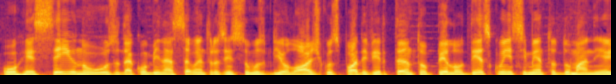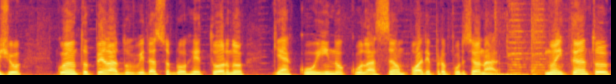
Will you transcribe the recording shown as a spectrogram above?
o receio no uso da combinação entre os insumos biológicos pode vir tanto pelo desconhecimento do manejo quanto pela dúvida sobre o retorno que a coinoculação pode proporcionar. No entanto,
